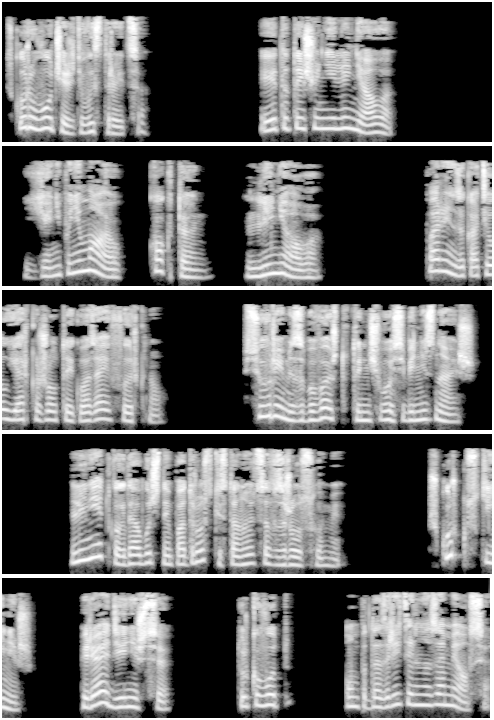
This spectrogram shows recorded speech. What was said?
Скоро в очередь выстроится. И это-то еще не линяла. Я не понимаю, как-то линяла. Парень закатил ярко-желтые глаза и фыркнул. Все время забываю, что ты ничего о себе не знаешь. Линеют, когда обычные подростки становятся взрослыми. Шкурку скинешь, Переоденешься. Только вот он подозрительно замялся.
